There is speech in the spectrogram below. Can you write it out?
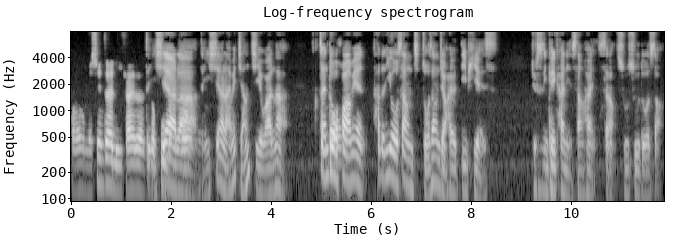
好，我们现在离开了这等一下啦，等一下啦，还没讲解完啦。战斗画面，它的右上左上角还有 DPS，就是你可以看你伤害上输出多少。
